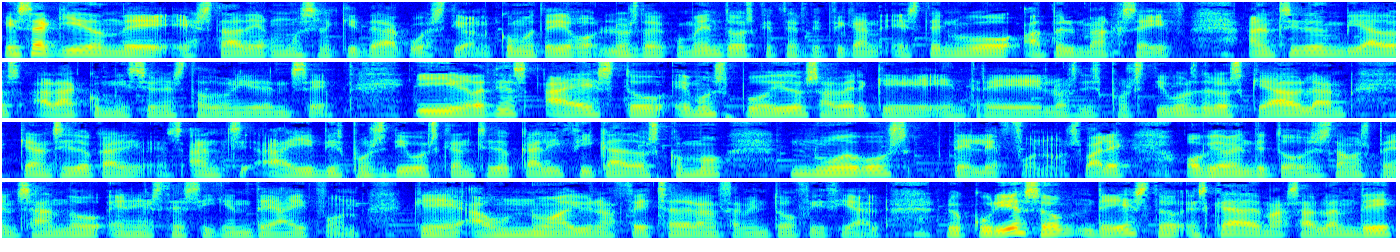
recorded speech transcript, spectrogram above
Es aquí donde está, digamos, el kit de la cuestión. Como te digo, los documentos que certifican este nuevo Apple MagSafe han sido enviados a la Comisión estadounidense. Y gracias a esto hemos podido saber que entre los dispositivos de los que hablan, que han sido hay dispositivos que han sido calificados como nuevos teléfonos, ¿vale? Obviamente todos estamos pensando en este siguiente iPhone, que aún no hay una fecha de lanzamiento oficial. Lo curioso de esto es que además hablan de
